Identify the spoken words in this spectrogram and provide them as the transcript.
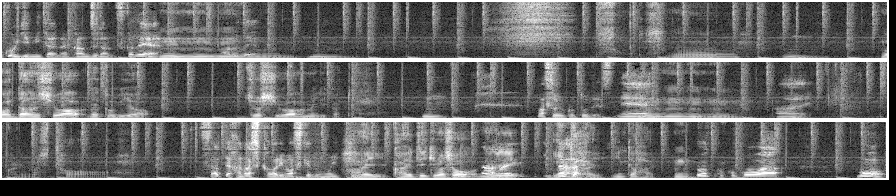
国技みたいな感じなんですかね。な。うんうんうんうん。まるで。そううんですね。うん。まあ男子はラトビア女子はアメリカと、うんまあそういうことですうんね。うんうんうん。はい。わかりました。さて話変わりますけども、一気に。はい変えていきましょう。何？はいイ。ンターハイ。インターハイ。うん。ちょっとここはも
